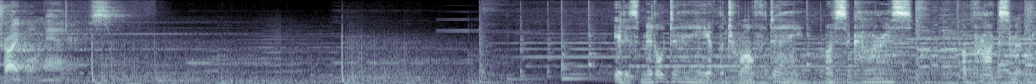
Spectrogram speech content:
Tribal Matters. It is middle day of the 12th day of Sakaris, approximately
